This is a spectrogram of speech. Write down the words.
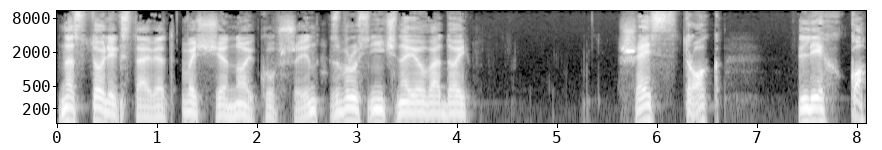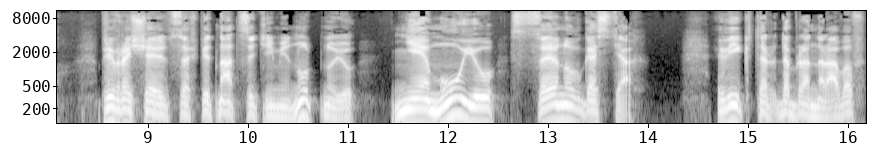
на столик ставят вощаной кувшин с брусничной водой шесть строк легко превращаются в пятнадцатиминутную немую сцену в гостях. Виктор Добронравов,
